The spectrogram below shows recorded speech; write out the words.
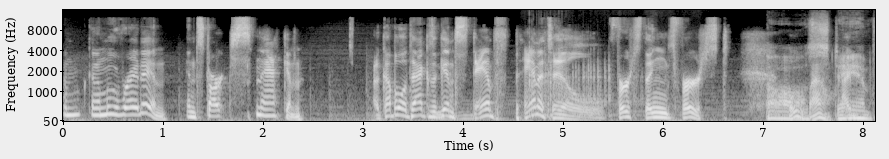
I'm gonna move right in and start snacking. A couple attacks against Stamp Panatil. First things first. Oh, Oh, wow. stamp.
